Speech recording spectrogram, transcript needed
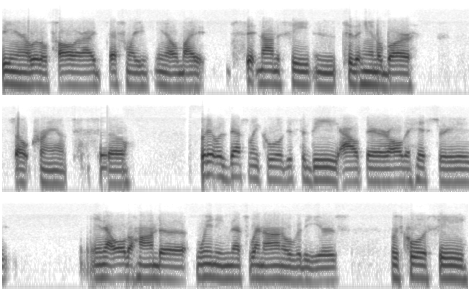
being a little taller, I definitely, you know, my sitting on the seat and to the handlebar felt cramped. So, but it was definitely cool just to be out there, all the history, know, all the Honda winning that's went on over the years. It was cool to see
